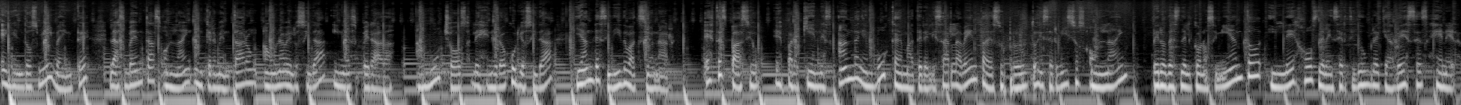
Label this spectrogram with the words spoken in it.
En el 2020, las ventas online incrementaron a una velocidad inesperada. A muchos les generó curiosidad y han decidido accionar. Este espacio es para quienes andan en busca de materializar la venta de sus productos y servicios online, pero desde el conocimiento y lejos de la incertidumbre que a veces genera.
